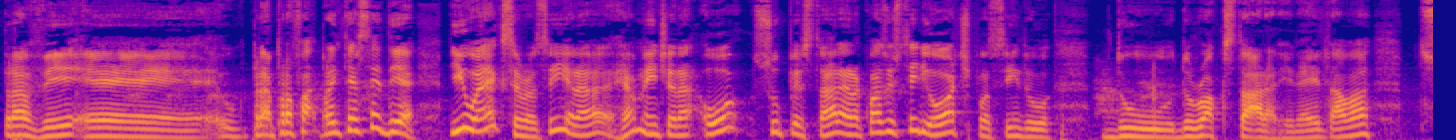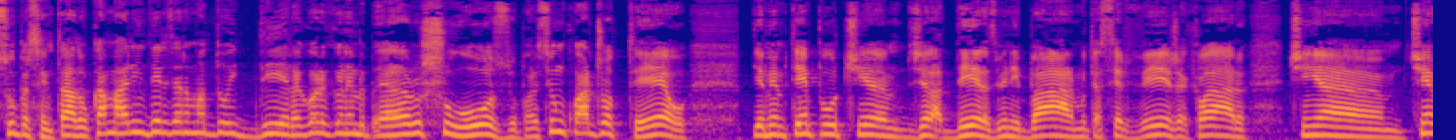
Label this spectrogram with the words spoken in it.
para ver, é, para interceder. E o Axel, assim, era realmente era o superstar, era quase o estereótipo assim do do, do rockstar ali, né? Ele tava super sentado. O camarim deles era uma doideira. Agora que eu lembro, era luxuoso, parecia um quarto de hotel. E ao mesmo tempo tinha geladeiras, minibar, muita cerveja, claro. Tinha, tinha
